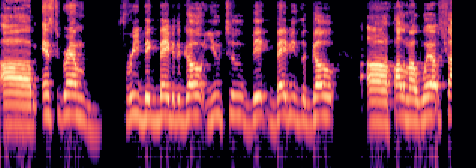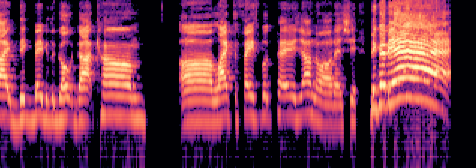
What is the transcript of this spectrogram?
Um, Instagram, free Big Baby the Goat. YouTube, Big Baby the Goat. Uh, follow my website, bigbabythegoat.com. Uh, like the Facebook page. Y'all know all that shit. Big Baby, yeah!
